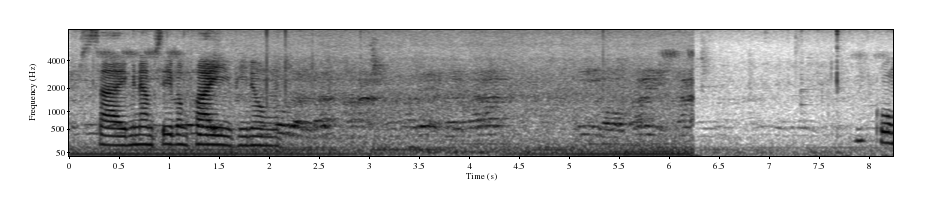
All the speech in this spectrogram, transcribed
ำใส่ไม่น้ำซีบางไฟพี่น้องเลยกุ้ง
